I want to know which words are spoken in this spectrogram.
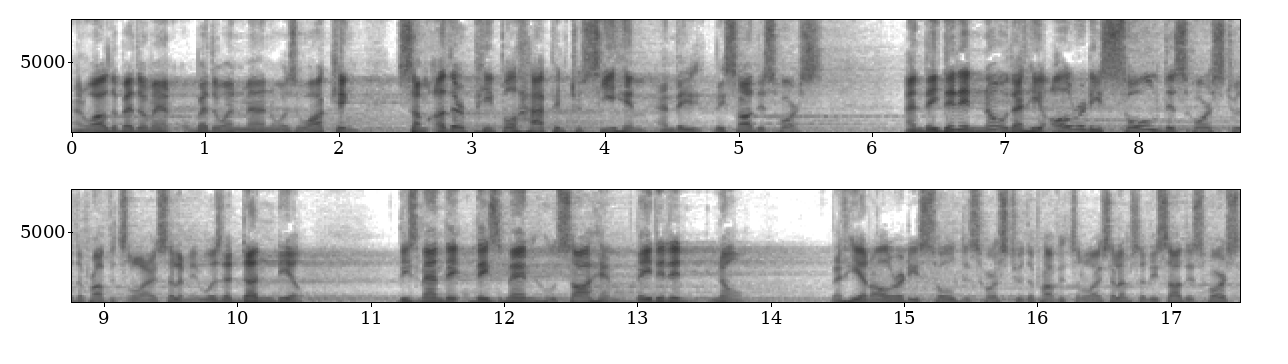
And while the Bedouin, Bedouin man was walking, some other people happened to see him and they, they saw this horse. And they didn't know that he already sold this horse to the Prophet ﷺ. It was a done deal. These men, they, these men who saw him, they didn't know that he had already sold this horse to the Prophet ﷺ. So they saw this horse,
